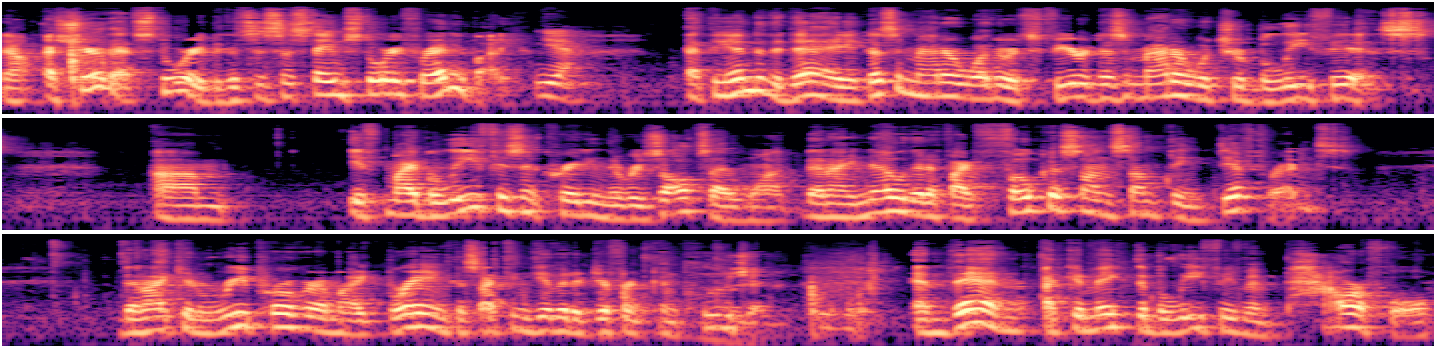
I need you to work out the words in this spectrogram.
Now, I share that story because it's the same story for anybody. Yeah. At the end of the day, it doesn't matter whether it's fear, it doesn't matter what your belief is. Um, if my belief isn't creating the results I want, then I know that if I focus on something different, then I can reprogram my brain because I can give it a different conclusion. And then I can make the belief even powerful,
